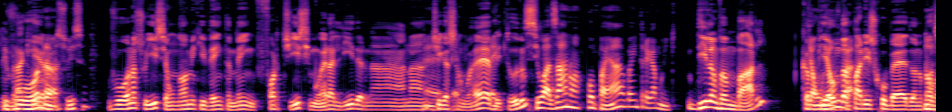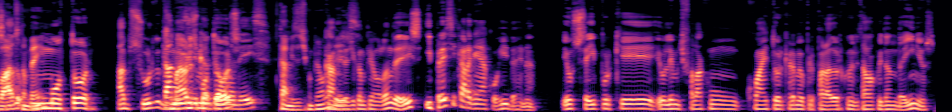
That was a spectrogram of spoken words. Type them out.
lembrar voou que era, na Suíça. Voou na Suíça, é um nome que vem também fortíssimo, era líder na, na é, antiga Sunweb é, e tudo. Se o azar não acompanhar, vai entregar muito. Dylan Van Barle, campeão é um da Paris-Roubaix do ano Novato passado. também. Um motor absurdo, dos Camisa maiores de motores. Holandês. Camisa de campeão holandês. Camisa de campeão holandês. E pra esse cara ganhar a corrida, Renan, eu sei porque eu lembro de falar com, com o Aitor, que era meu preparador quando ele tava cuidando da Ineos.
